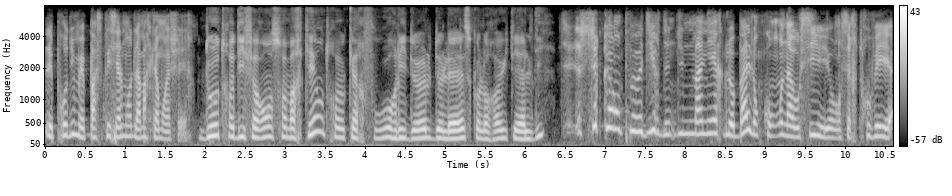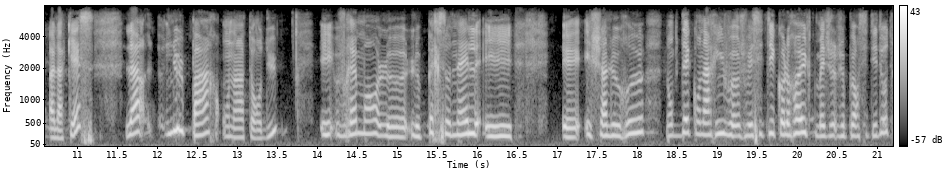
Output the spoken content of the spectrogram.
les, produits, mais pas spécialement de la marque la moins chère. D'autres différences remarquées entre Carrefour, Lidl, Deleuze, Colruyt et Aldi? Ce qu'on peut dire d'une manière globale, donc on a aussi, on s'est retrouvé à la caisse. Là, nulle part, on a attendu. Et vraiment, le, le personnel est, et, chaleureux. Donc dès qu'on arrive, je vais citer Colruyt, mais je, peux en citer d'autres.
